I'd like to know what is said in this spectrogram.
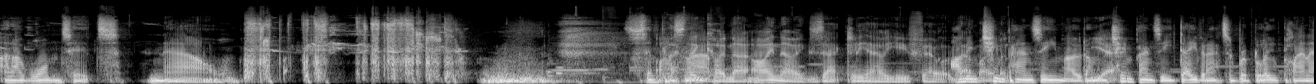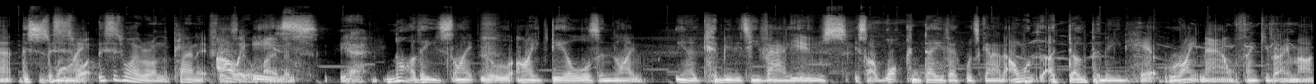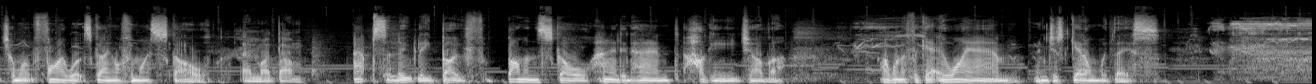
And I want it now. Simple I as think that. I know. I know exactly how you felt. I'm in moment. chimpanzee mode. I'm Yeah. in chimpanzee David Attenborough Blue Planet. This is This why is what. This is why we're on the planet for Oh, these it little is. moments. Yeah. not these like little ideals and like you know community values. It's like what can Dave Edwards get out? of I want a dopamine hit right now. Thank you very much. I want fireworks going off in my skull. And my bum. Absolutely both bum and skull hand in hand hugging each other. I want to forget who I am and just get on with this.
